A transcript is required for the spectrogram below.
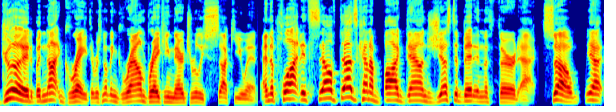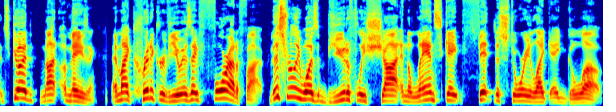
good, but not great. There was nothing groundbreaking there to really suck you in. And the plot itself does kind of bog down just a bit in the third act. So, yeah, it's good, not amazing and my critic review is a 4 out of 5. This really was beautifully shot, and the landscape fit the story like a glove.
